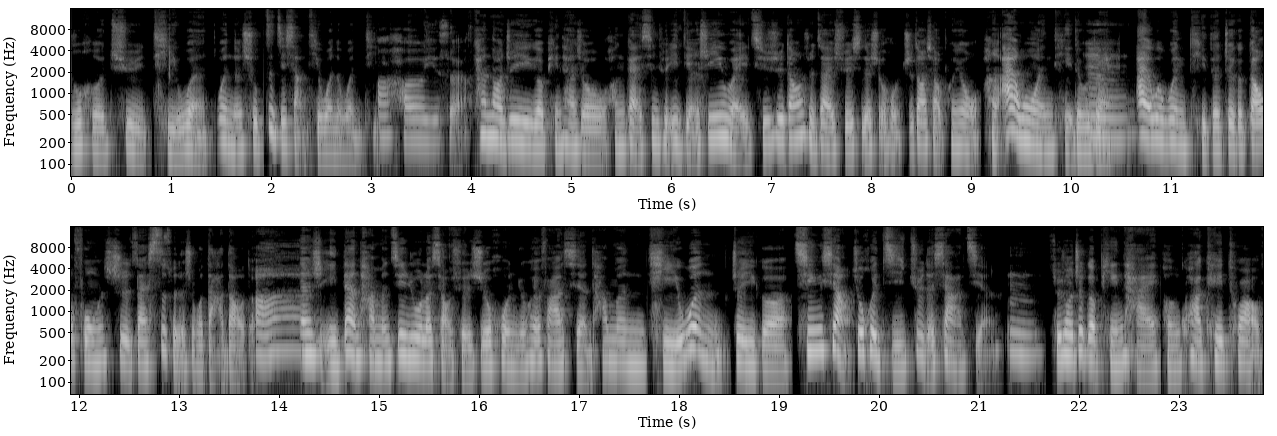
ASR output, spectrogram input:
如何去提问，问的是自己想提问的问题啊，好有意思啊！看到这一个平台的时候，很感兴趣一点，是因为其实当时在学习的时候，知道小朋友很爱问问题，对不对？爱问问题的这个高峰是在四岁的时候达到的啊。但是，一旦他们进入了小学之后，你就会发现他们提问这一个轻。倾向就会急剧的下减。嗯，所以说这个平台横跨 K-12，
